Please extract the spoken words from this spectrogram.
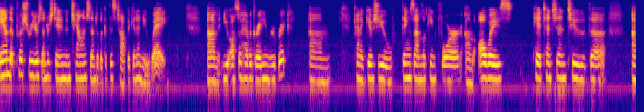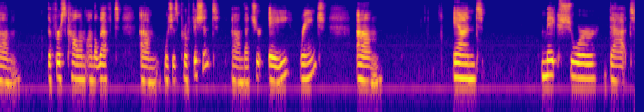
and that push readers' understanding and challenge them to look at this topic in a new way. Um, you also have a grading rubric, um, kind of gives you things I'm looking for. Um, always pay attention to the um, the first column on the left, um, which is proficient. that's your A range. And make sure that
